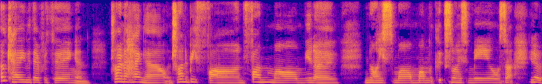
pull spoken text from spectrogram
okay with everything and trying to hang out and trying to be fun, fun mom, you know, nice mom, mom that cooks nice meals, uh, you know,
